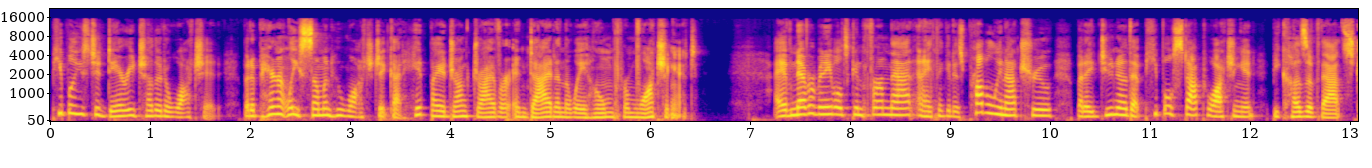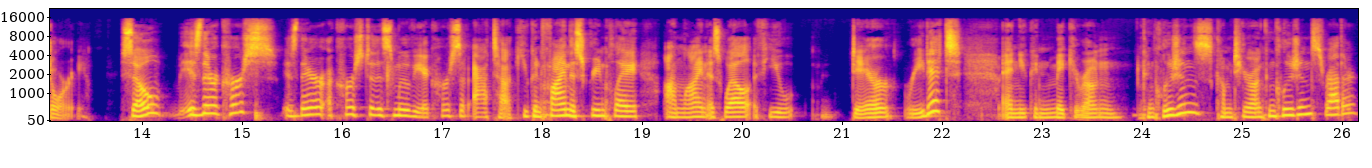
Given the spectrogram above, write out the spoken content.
people used to dare each other to watch it, but apparently someone who watched it got hit by a drunk driver and died on the way home from watching it. I have never been able to confirm that, and I think it is probably not true, but I do know that people stopped watching it because of that story. So, is there a curse? Is there a curse to this movie, a curse of Atuk? You can find the screenplay online as well if you dare read it, and you can make your own conclusions, come to your own conclusions, rather.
